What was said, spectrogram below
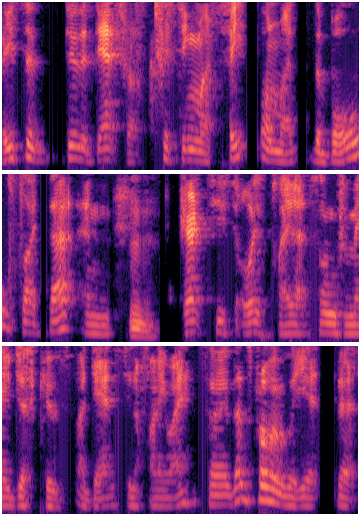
I used to do the dance where I was twisting my feet on my the balls like that. And Mm. parents used to always play that song for me just because I danced in a funny way. So that's probably it. But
